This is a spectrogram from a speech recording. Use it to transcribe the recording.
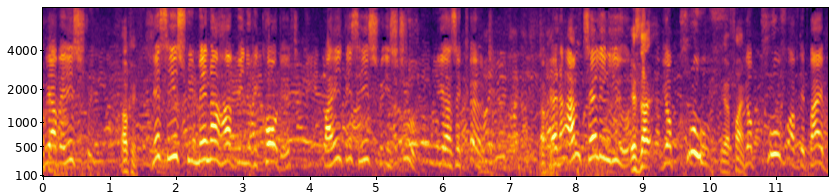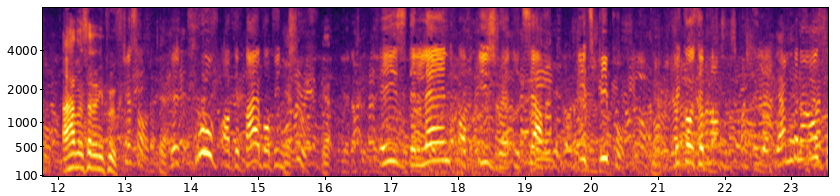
We have a history. Okay. This history may not have been recorded, but this history is true. It has occurred. And I'm telling you, Is that- your proof, Yeah, fine. your proof of the Bible, I haven't said any proof. just hold on. Yeah. The proof of the Bible being Yeah. true Yeah. is the land of Israel itself, its people. Because the, yeah, I'm gonna answer.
